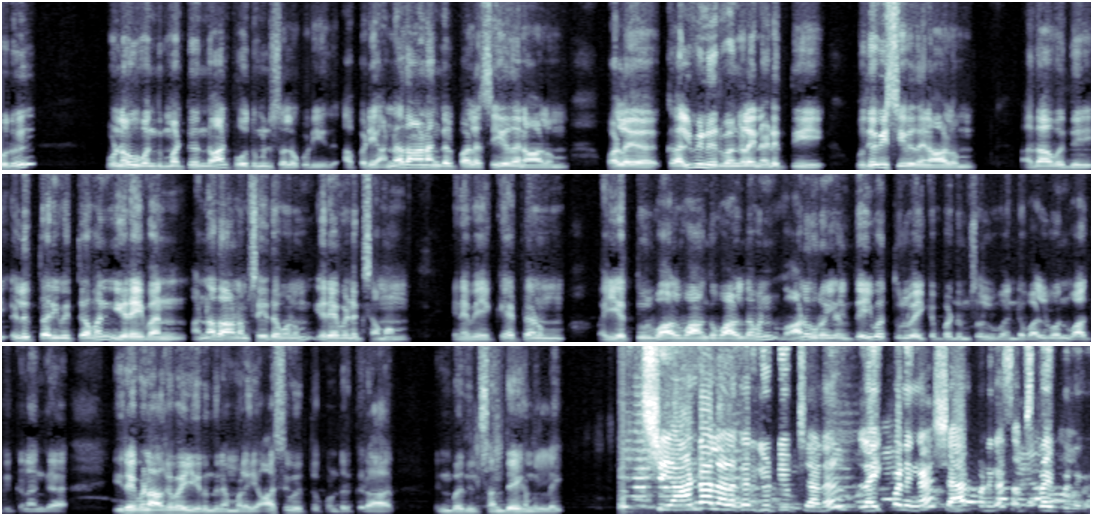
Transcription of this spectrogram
ஒரு உணவு வந்து மட்டும்தான் போதும் என்று சொல்லக்கூடியது. அப்படி அன்னதானங்கள் பல செய்வதனாலும் பல கல்வி நிறுவனங்களை நடத்தி உதவி செய்வதனாலும் அதாவது எழுத்தறிவித்தவன் இறைவன் அன்னதானம் செய்தவனும் இறைவனுக்கு சமம். எனவே கேப்டனும் வையத்துள் வாழ்வாங்கு வாழ்ந்தவன் வானுரையில் தெய்வத்துள் வைக்கப்படும் சொல்வென்ற வல்வன் வாக்கு கிணங்க இறைவனாகவே இருந்து நம்மளை ஆசீர்வித்துக் கொண்டிருக்கிறார் என்பதில் சந்தேகமில்லை. Shri Andal Azhagar YouTube channel like பண்ணுங்க ஷேர் பண்ணுங்க சப்ஸ்கிரைப் பண்ணுங்க.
